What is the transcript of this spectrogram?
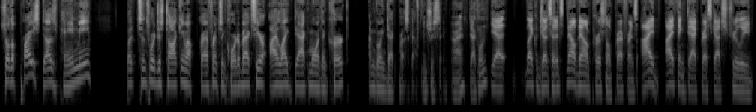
So the price does pain me, but since we're just talking about preference and quarterbacks here, I like Dak more than Kirk. I'm going Dak Prescott. Interesting. All right, Declan. Yeah, like what Judd said, it's now down personal preference. I I think Dak Prescott's truly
